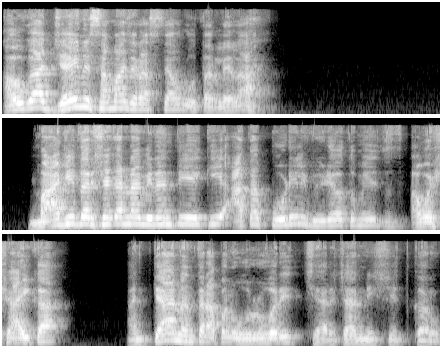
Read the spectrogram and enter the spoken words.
अवघा जैन समाज रस्त्यावर उतरलेला आहे. माझी दर्शकांना विनंती आहे की आता पुढील व्हिडिओ तुम्ही अवश्य ऐका. आणि त्यानंतर आपण उर्वरित चर्चा निश्चित करू.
